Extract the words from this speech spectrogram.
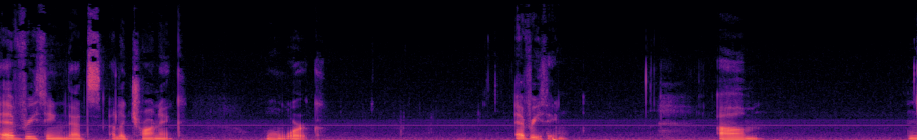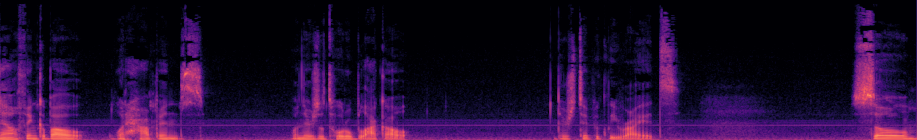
Everything that's electronic won't work everything. Um, now, think about what happens when there's a total blackout. There's typically riots. So,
